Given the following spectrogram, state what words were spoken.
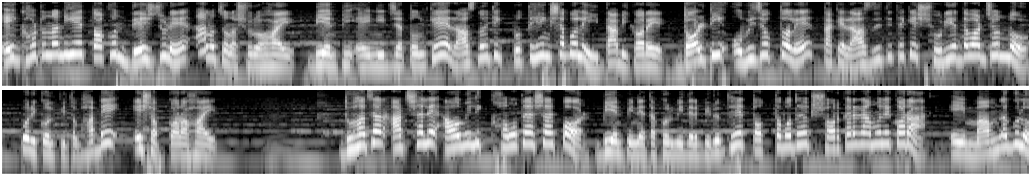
এই ঘটনা নিয়ে তখন দেশ জুড়ে আলোচনা শুরু হয়। বিএনপি এই নির্যাতনকে রাজনৈতিক প্রতিহিংসা বলেই দাবি করে। দলটি অভিযোগ তোলে তাকে রাজনীতি থেকে সরিয়ে দেওয়ার জন্য পরিকল্পিতভাবে এসব করা হয়। দু হাজার আট সালে আওয়ামী লীগ ক্ষমতায় আসার পর বিএনপি নেতাকর্মীদের বিরুদ্ধে তত্ত্বাবধায়ক সরকারের আমলে করা এই মামলাগুলো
